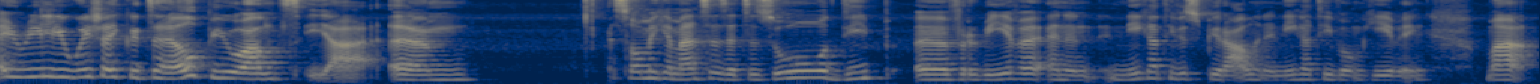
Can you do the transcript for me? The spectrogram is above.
I really wish I could help you. Want ja, um, sommige mensen zitten zo diep uh, verweven in een negatieve spiraal, in een negatieve omgeving. Maar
